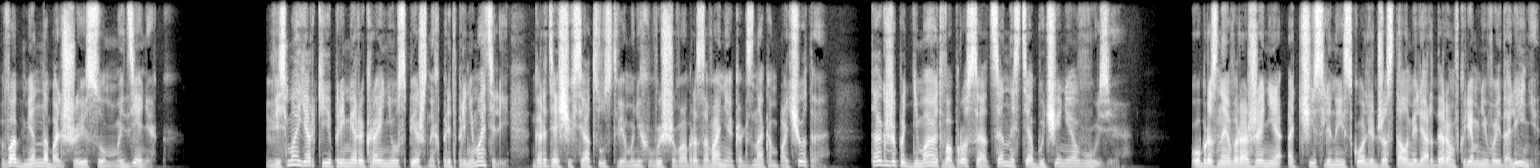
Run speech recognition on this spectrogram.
в обмен на большие суммы денег. Весьма яркие примеры крайне успешных предпринимателей, гордящихся отсутствием у них высшего образования как знаком почета, также поднимают вопросы о ценности обучения в ВУЗе. Образное выражение «отчисленный из колледжа стал миллиардером в Кремниевой долине»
